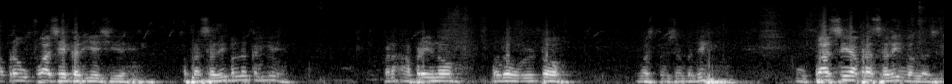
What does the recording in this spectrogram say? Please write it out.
આપણે ઉપવાસે કરીએ છીએ. આપણા શરીર બદલે કરીએ. પણ આપણે એનો બધો ઉલટો વસ્તુ છે બધી. ઉપવાસ છે, આપણા શરીર બદલે છે.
